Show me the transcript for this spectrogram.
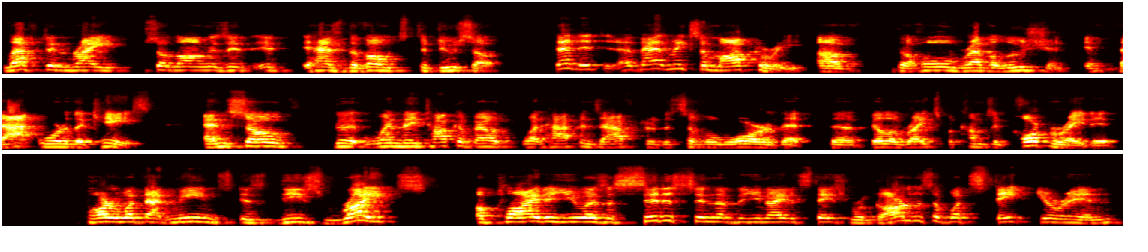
left and right so long as it, it has the votes to do so. That, it, that makes a mockery of the whole revolution if that were the case. And so the, when they talk about what happens after the Civil War, that the Bill of Rights becomes incorporated, part of what that means is these rights apply to you as a citizen of the United States, regardless of what state you're in.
